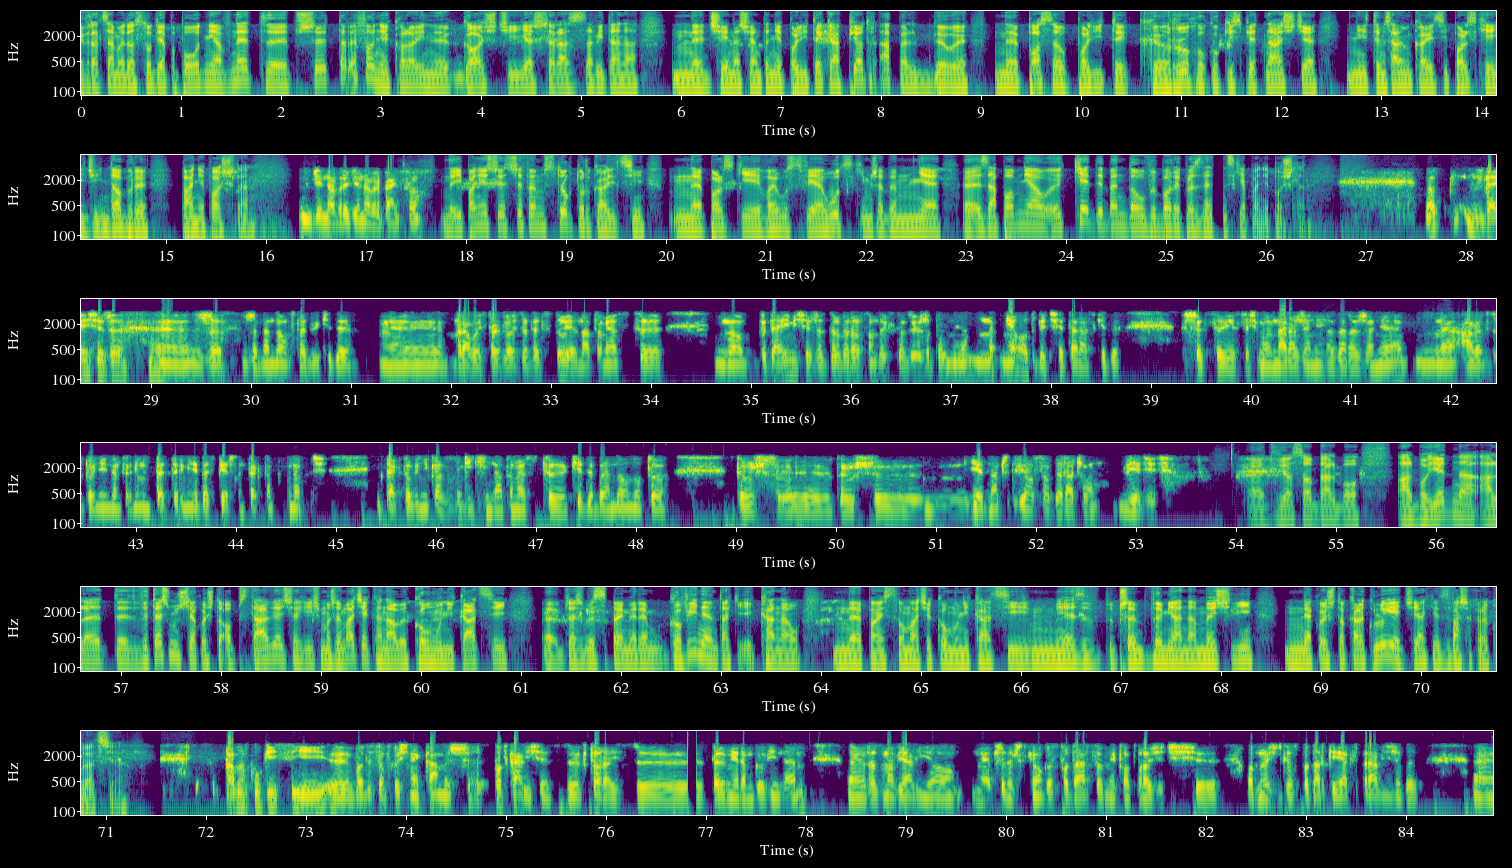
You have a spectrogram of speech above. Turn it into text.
I wracamy do studia popołudnia wnet. Przy telefonie kolejny gość i jeszcze raz zawita na mm, dzisiaj naszej antenie polityka Piotr Apel, były mm, poseł, polityk ruchu Kukiz 15 i tym samym Koalicji Polskiej. Dzień dobry, panie pośle. Dzień dobry, dzień dobry Państwu. No i pan jeszcze jest szefem struktur koalicji mm, polskiej w województwie łódzkim, żebym nie e, zapomniał. Kiedy będą wybory prezydenckie, panie pośle? No, zdaje się, że, e, że, że będą wtedy, kiedy e, Prawo i Sprawiedliwość zadecyduje. Natomiast no, wydaje mi się, że zdrowy rozsądek wskazuje, że powinien nie odbyć się teraz, kiedy wszyscy jesteśmy narażeni na zarażenie, ale w zupełnie innym terminie, terminie bezpiecznym. Tak to powinno być i tak to wynika z logiki. Natomiast kiedy będą, no to, to, już, to już jedna czy dwie osoby raczą wiedzieć. E, dwie osoby albo, albo jedna, ale wy też musicie jakoś to obstawiać, jakieś może macie kanały komunikacji, e, chociażby z premierem Gowinem taki kanał państwo macie komunikacji, jest wymiana myśli, jakoś to kalkulujecie, jak jest wasza kalkulacja? Paweł Kukiz i y, Władysław Kośniak-Kamysz spotkali się z, wczoraj z y, premierem Gowinem. Y, rozmawiali o przede wszystkim o gospodarce, jak odmrozić, odmrozić gospodarkę, jak sprawić, żeby,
